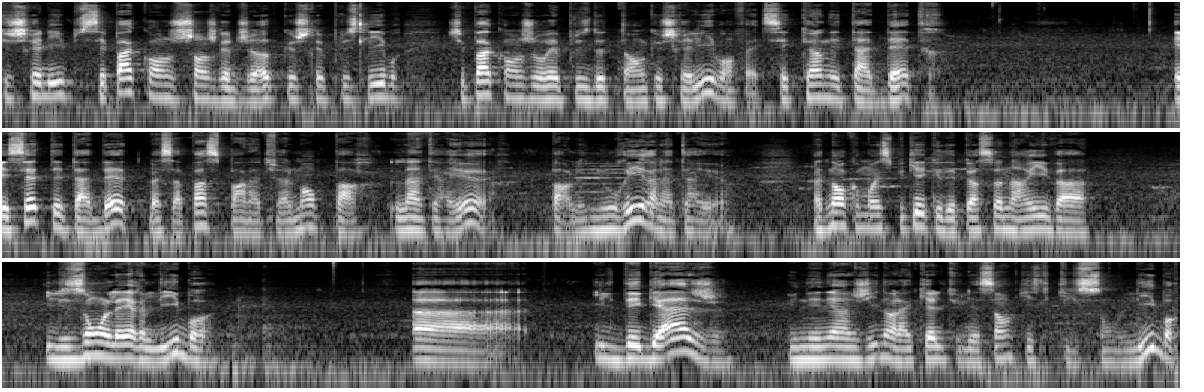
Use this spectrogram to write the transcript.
je serai libre, c'est pas quand je changerai de job que je serai plus libre, c'est pas quand j'aurai plus de temps que je serai libre, en fait. C'est qu'un état d'être. Et cet état d'être, bah, ça passe par naturellement par l'intérieur, par le nourrir à l'intérieur. Maintenant, comment expliquer que des personnes arrivent à... Ils ont l'air libres, euh, ils dégagent une énergie dans laquelle tu les sens qu'ils sont libres,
